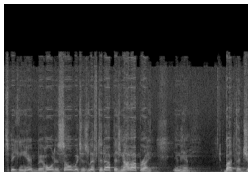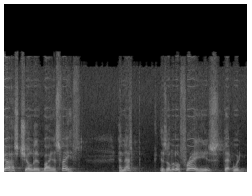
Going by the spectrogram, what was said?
Speaking here, behold, his soul which is lifted up is not upright in him, but the just shall live by his faith. And that is a little phrase that would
